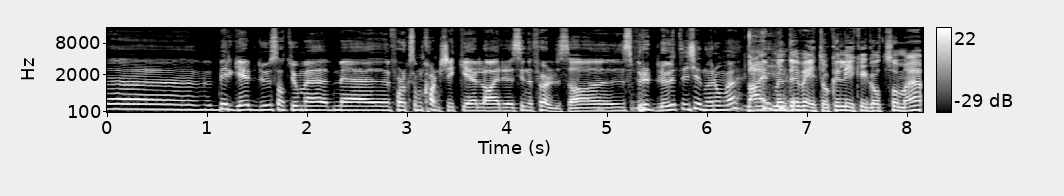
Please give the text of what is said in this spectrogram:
Uh, Birger, du satt jo med, med folk som kanskje ikke lar sine følelser sprudle ut i kinorommet. Nei, men det vet dere like godt som meg,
